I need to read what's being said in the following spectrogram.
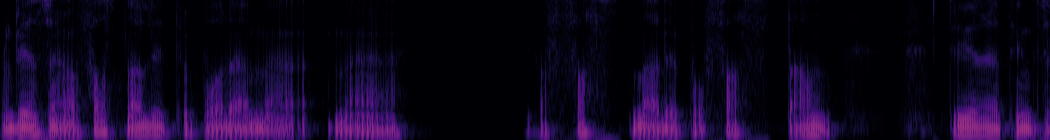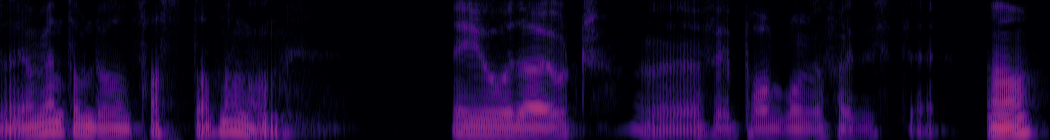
Det som jag fastnade lite på där med, med jag fastnade på fastan. Det är rätt intressant. Jag vet inte om du har fastat någon gång? Jo, det har jag gjort. Eh, för ett par gånger faktiskt. Ja.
